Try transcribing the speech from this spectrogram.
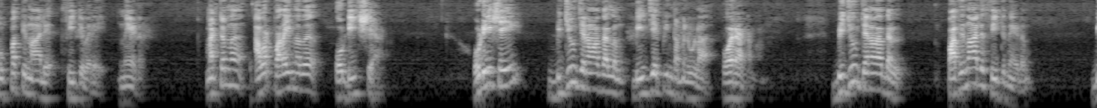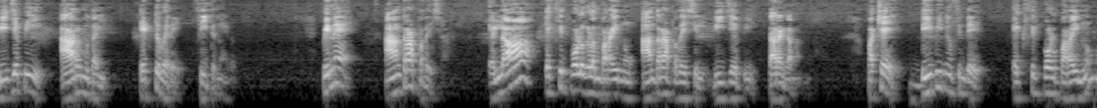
മുപ്പത്തിനാല് സീറ്റ് വരെ നേടും. മറ്റൊന്ന് അവർ പറയുന്നത് ഒഡീഷയാണ്. ഒഡീഷയിൽ ബിജു ജനതാദളും ബി ജെ പിയും തമ്മിലുള്ള പോരാട്ടമാണ്. ബിജു ജനതാദൾ പതിനാല് സീറ്റ് നേടും. ബി ജെ പി ആറ് മുതൽ എട്ട് വരെ സീറ്റ് നേടും. പിന്നെ ആന്ധ്രാപ്രദേശാണ്. എല്ലാ എക്സിറ്റ് പോളുകളും പറയുന്നു ആന്ധ്രാപ്രദേശിൽ ബി ജെ പി തരംഗമെന്ന് പക്ഷേ ഡി ബി ന്യൂസിന്റെ എക്സിറ്റ് പോൾ പറയുന്നു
